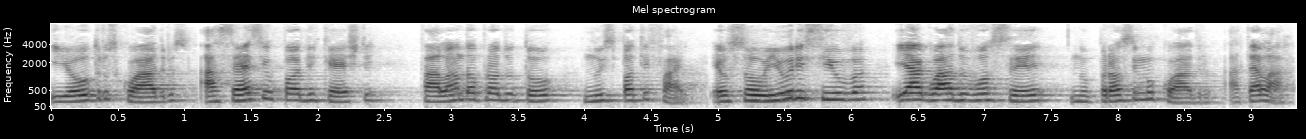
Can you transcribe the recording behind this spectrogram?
e outros quadros, acesse o podcast Falando ao Produtor no Spotify. Eu sou Yuri Silva e aguardo você no próximo quadro. Até lá!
